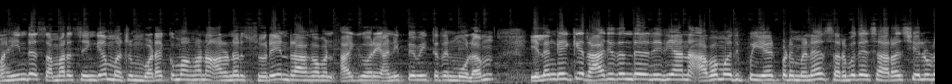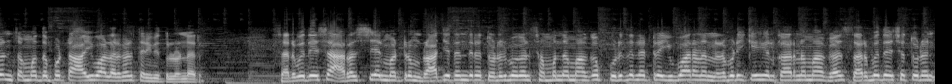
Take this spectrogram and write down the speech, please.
மஹிந்த சமரசிங்க மற்றும் வடக்கு மாகாண ஆளுநர் சுரேன் ராகவன் ஆகியோரை அனுப்பி வைத்ததன் மூலம் இலங்கைக்கு ராஜதந்திர ரீதியான அவமதிப்பு ஏற்படும் என சர்வதேச அரசியலுடன் சம்பந்தப்பட்ட ஆய்வாளர்கள் தெரிவித்துள்ளனர். சர்வதேச அரசியல் மற்றும் ராஜதந்திர தொடர்புகள் சம்பந்தமாக புரிதலற்ற இவ்வாறான நடவடிக்கைகள் காரணமாக சர்வதேசத்துடன்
